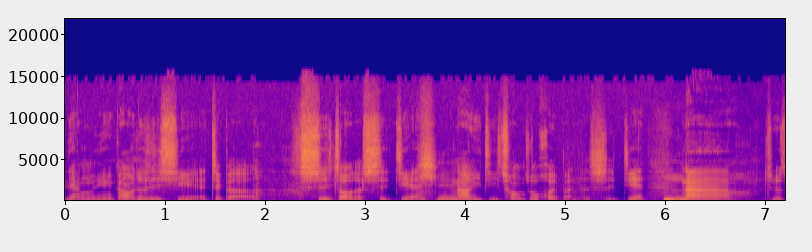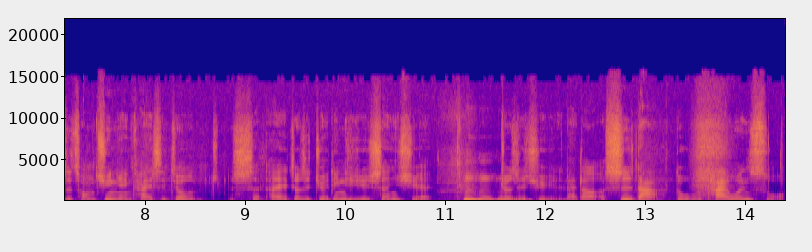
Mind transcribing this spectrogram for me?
两年刚好就是写这个十周的时间，然后以及创作绘本的时间。那就是从去年开始就是，哎，就是决定继续升学，就是去来到师大读台文所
